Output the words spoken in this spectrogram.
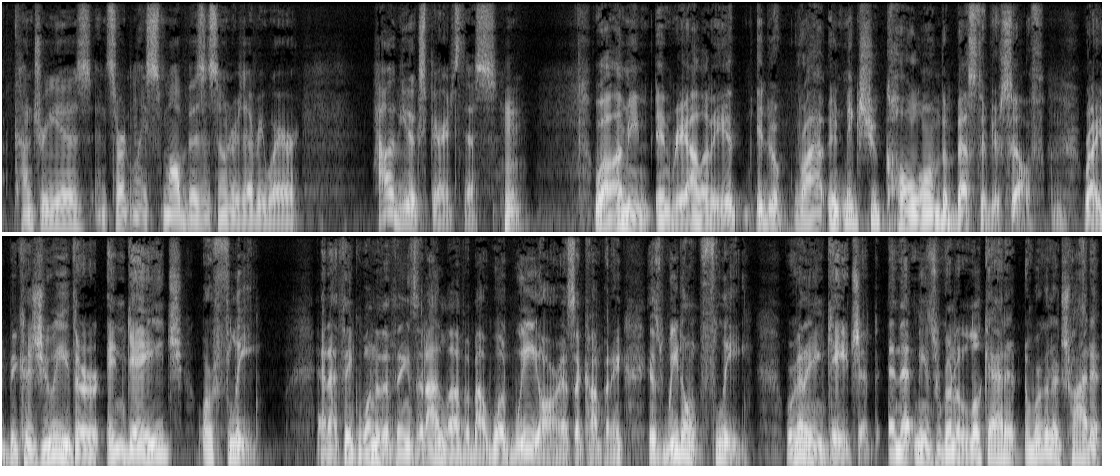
our country is, and certainly small business owners everywhere. How have you experienced this? Hmm. Well, I mean, in reality, it, it it makes you call on the best of yourself, right? Because you either engage or flee. And I think one of the things that I love about what we are as a company is we don't flee. We're going to engage it. And that means we're going to look at it and we're going to try to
